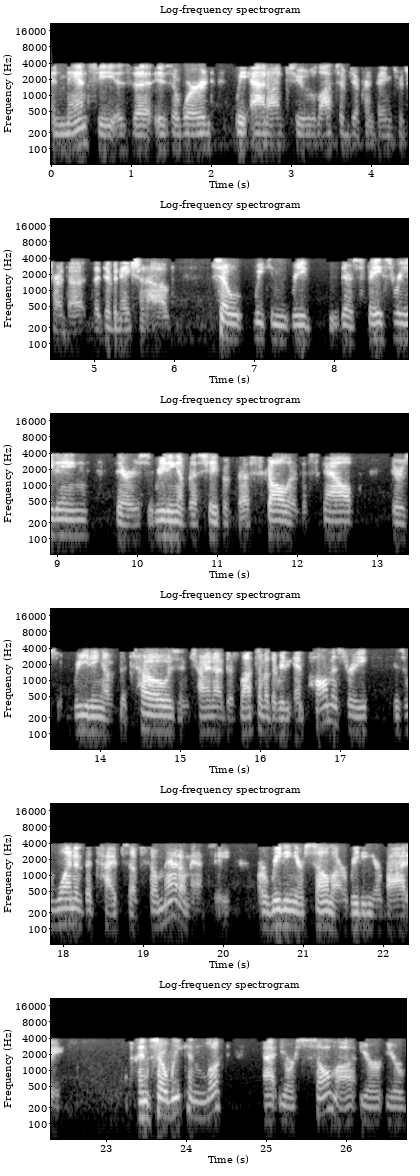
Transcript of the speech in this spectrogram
and mancy is the is a word we add on to lots of different things, which are the the divination of. So we can read. There's face reading. There's reading of the shape of the skull or the scalp. There's reading of the toes in China. There's lots of other reading. And palmistry is one of the types of somatomancy, or reading your soma, or reading your body. And so we can look at your soma, your, your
